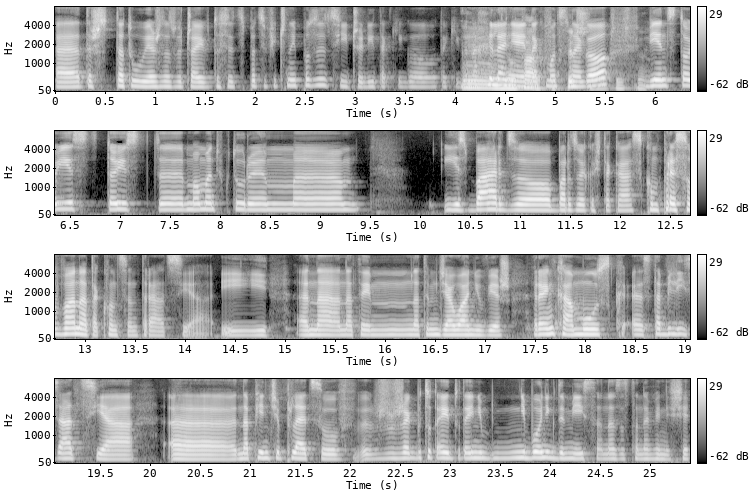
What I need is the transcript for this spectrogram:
e, też tatuujesz zazwyczaj w dosyć specyficznej pozycji, czyli takiego, takiego mm, nachylenia no tak, jednak mocnego. Oczywiście. Więc to jest, to jest e, moment, w którym e, jest bardzo, bardzo jakaś taka skompresowana ta koncentracja i na, na, tym, na tym działaniu, wiesz, ręka, mózg, stabilizacja, e, napięcie pleców, że jakby tutaj, tutaj nie, nie było nigdy miejsca na zastanawianie się,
